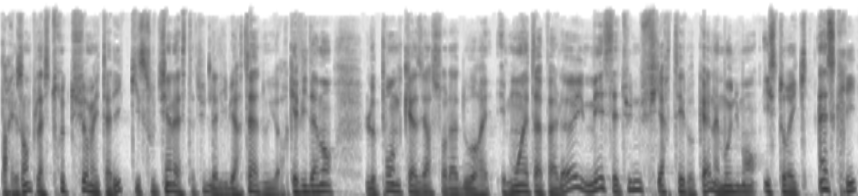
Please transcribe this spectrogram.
par exemple, la structure métallique qui soutient la Statue de la Liberté à New York. Évidemment, le pont de Caser sur la Dour est, moins tape à l'œil, mais c'est une fierté locale, un monument historique inscrit,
